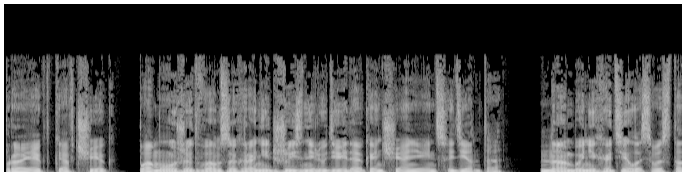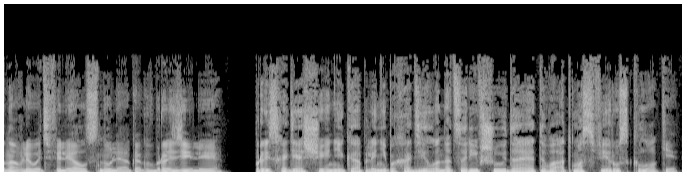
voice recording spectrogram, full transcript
«Проект «Ковчег» поможет вам сохранить жизни людей до окончания инцидента. Нам бы не хотелось восстанавливать филиал с нуля, как в Бразилии». Происходящее ни капли не походило на царившую до этого атмосферу склоки.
